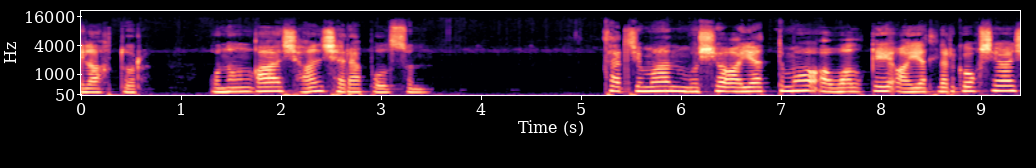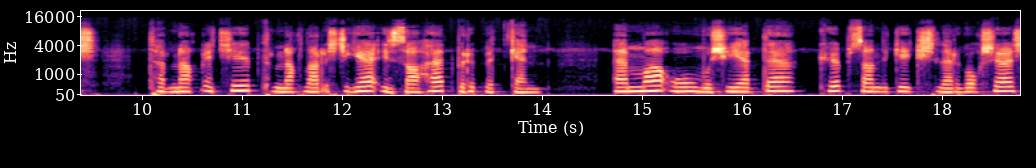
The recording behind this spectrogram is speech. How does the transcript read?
ilahdır. Onunğa şan şərəf olsun. Tərcüman Muşa ayətdimi avvalqi ayətlərə oxşaş tırnaq içib tırnaqlar içigə izahat birib ötgan. Amma o muş yerdə köp sandakı kişilərə oxşaş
